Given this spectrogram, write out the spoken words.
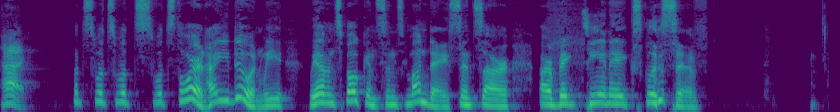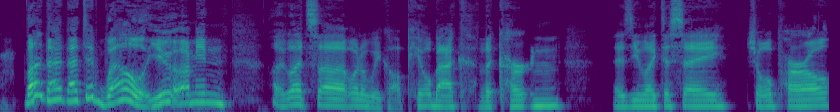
Hi what's what's what's what's the word? How you doing? We we haven't spoken since Monday, since our our big TNA exclusive. But that that did well. You, I mean, let's uh, what do we call peel back the curtain, as you like to say, Joel Pearl.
